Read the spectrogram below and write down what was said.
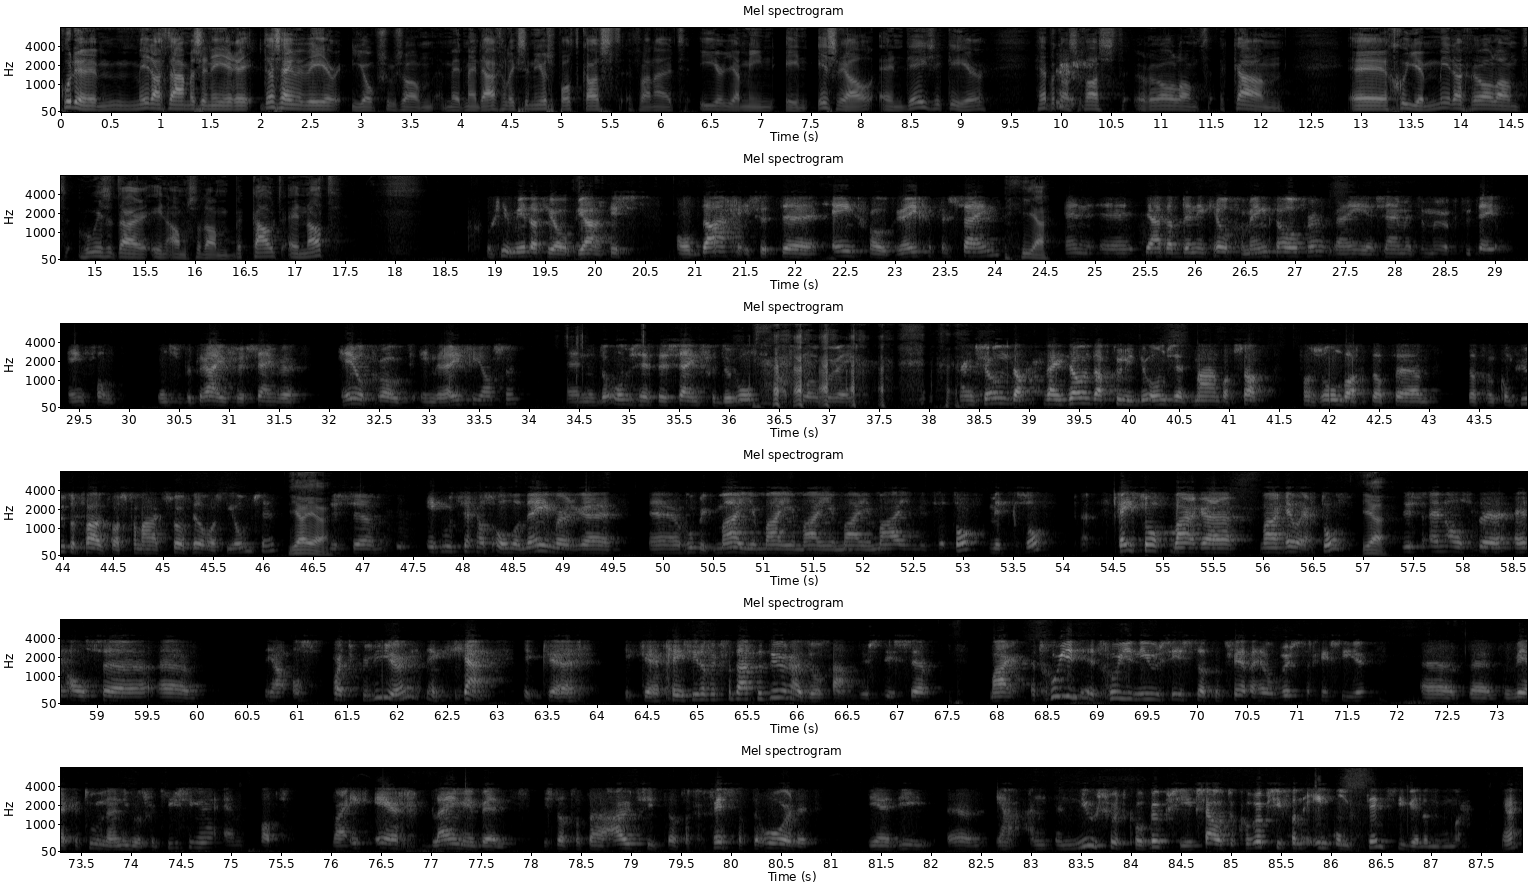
Goedemiddag, dames en heren. Daar zijn we weer, Joop Suzan, met mijn dagelijkse nieuwspodcast vanuit Ir Yamin in Israël. En deze keer heb ik als gast Roland Kaan. Uh, goedemiddag, Roland. Hoe is het daar in Amsterdam? Koud en nat? Goedemiddag, Joop. Ja, het is al dagen is het uh, één groot regenfestijn. Ja. En uh, ja, daar ben ik heel gemengd over. Wij zijn met de Murk Today een van onze bedrijven zijn we heel groot in de regenjassen. En de omzetten zijn verdubbeld de afgelopen week. mijn, zoon dacht, mijn zoon dacht toen hij de omzet maandag zag van zondag dat, uh, dat er een computerfout was gemaakt. Zoveel was die omzet. Ja, ja. Dus uh, ik moet zeggen als ondernemer uh, roep ik maaien, maaien, maaien, maaien, maaien met tof, met gezof. Geen soft, maar, maar heel erg tof. Ja. Dus en als, en als ja, als particulier denk ik, ja, ik, ik heb geen zin of ik vandaag de deur uit wil gaan. Dus het is, maar het goede, het goede nieuws is dat het verder heel rustig is hier. We, we, werken toe naar nieuwe verkiezingen. En wat, waar ik erg blij mee ben, is dat het eruit ziet dat de gevestigde orde, die, die ja, soort corruptie, ik zou het de corruptie van de incompetentie willen noemen. Hè?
